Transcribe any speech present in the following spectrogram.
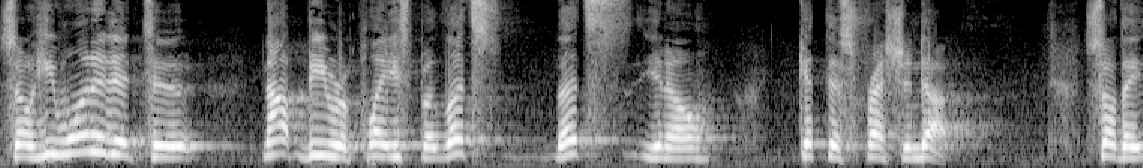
So he wanted it to not be replaced, but let's, let's, you know, get this freshened up. So they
